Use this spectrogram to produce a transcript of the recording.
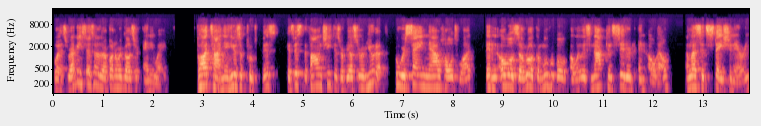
what Rebbe says, no, the Rabbanim were gozer anyway. But Tanya, here's a proof this, because this the following sheet is Rabbi Yosef Rav Yudah, who we're saying now holds what? That an ohel zaruk, a movable ohel, is not considered an ohel unless it's stationary.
